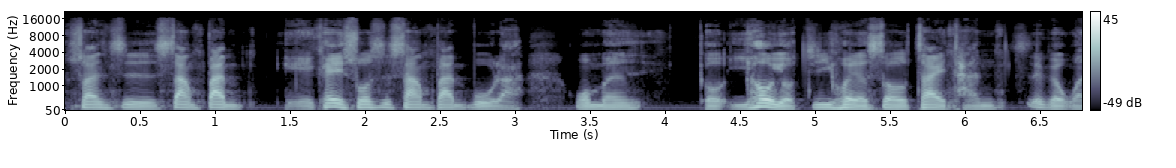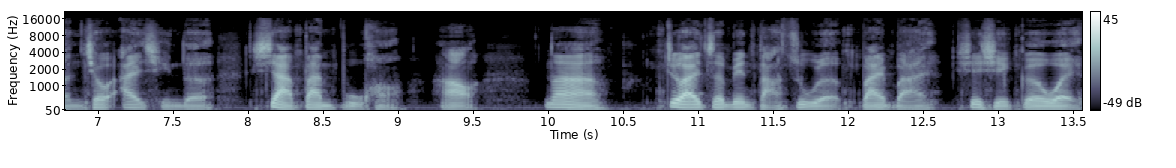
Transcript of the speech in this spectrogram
算是上半，也可以说是上半部啦。我们有以后有机会的时候再谈这个挽救爱情的下半部哈。好，那就在这边打住了，拜拜，谢谢各位。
